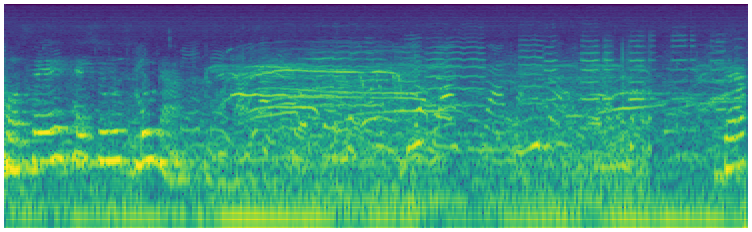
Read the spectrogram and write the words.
José Jesús Luna. Derek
